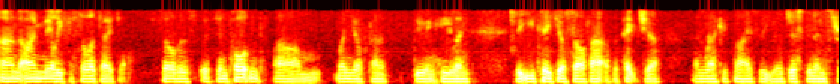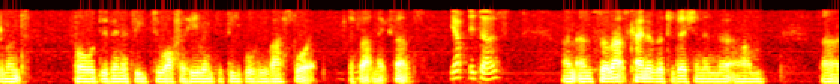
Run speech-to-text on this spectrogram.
and I'm merely facilitating. So there's, it's important um, when you're kind of doing healing that you take yourself out of the picture and recognize that you're just an instrument for divinity to offer healing to people who've asked for it, if that makes sense. Yep, it does. And and so that's kind of the tradition in the um, uh,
